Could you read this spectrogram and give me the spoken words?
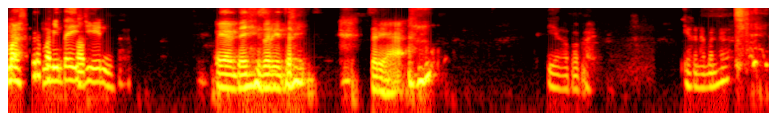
Masker apa? meminta izin oh ya tadi sorry sorry sorry ya Iya, nggak apa-apa. Ya kenapa nah?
